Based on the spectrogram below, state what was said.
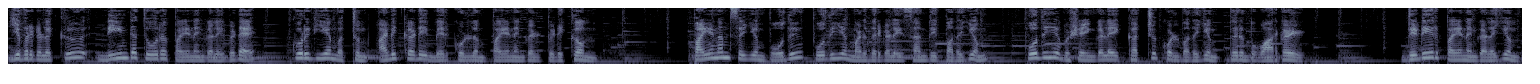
இவர்களுக்கு நீண்ட தூர பயணங்களை விட குறுகிய மற்றும் அடிக்கடி மேற்கொள்ளும் பயணங்கள் பிடிக்கும். பயணம் செய்யும் போது புதிய மனிதர்களை சந்திப்பதையும் புதிய விஷயங்களை கற்றுக்கொள்வதையும் விரும்புவார்கள். திடீர் பயணங்களையும்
